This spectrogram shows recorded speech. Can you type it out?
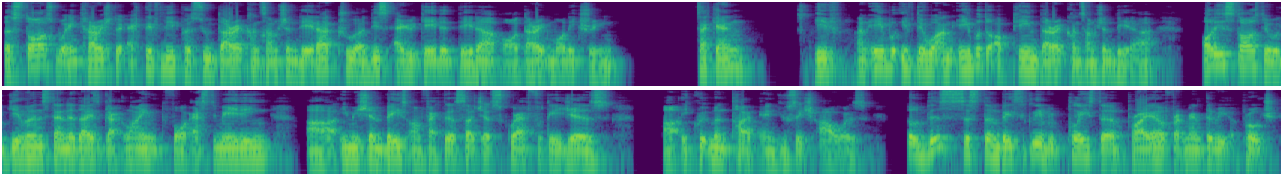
the stores were encouraged to actively pursue direct consumption data through a disaggregated data or direct monitoring. Second, if unable if they were unable to obtain direct consumption data, all these stores, they were given standardized guidelines for estimating uh, emission based on factors such as square footages, uh, equipment type, and usage hours. So this system basically replaced the prior fragmentary approach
